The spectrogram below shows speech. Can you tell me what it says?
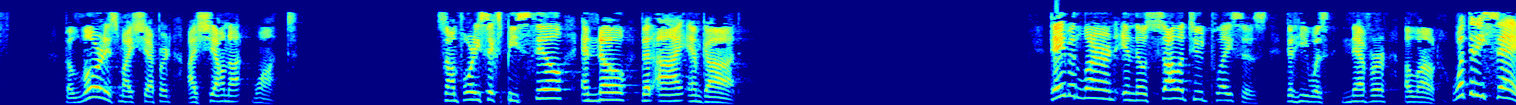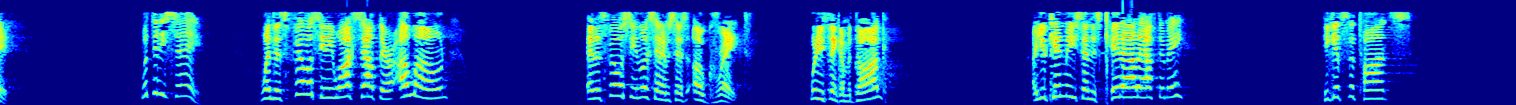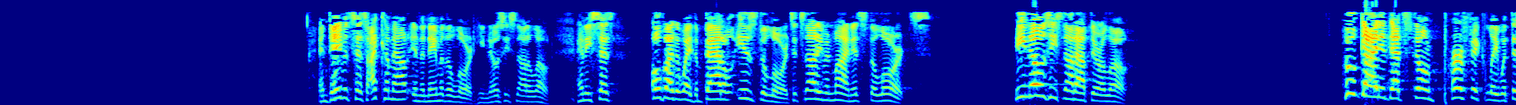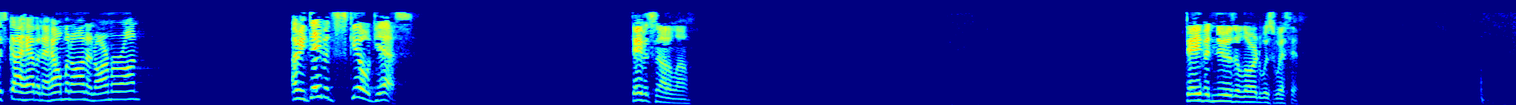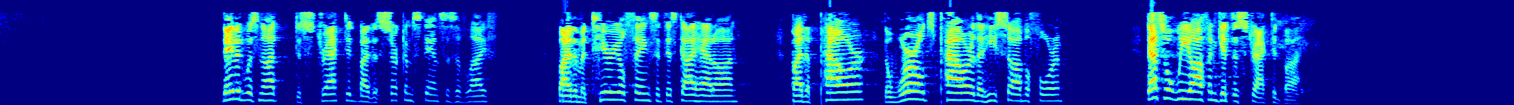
The Lord is my shepherd, I shall not want. Psalm 46 Be still and know that I am God. David learned in those solitude places that he was never alone. What did he say? What did he say? When this Philistine, he walks out there alone, and this Philistine looks at him and says, Oh, great. What do you think? I'm a dog? Are you kidding me? You send this kid out after me? He gets the taunts. And David says, I come out in the name of the Lord. He knows he's not alone. And he says, Oh, by the way, the battle is the Lord's. It's not even mine, it's the Lord's. He knows he's not out there alone. Who guided that stone perfectly with this guy having a helmet on and armor on? I mean, David's skilled, yes. David's not alone. David knew the Lord was with him. David was not distracted by the circumstances of life, by the material things that this guy had on, by the power, the world's power that he saw before him. That's what we often get distracted by.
